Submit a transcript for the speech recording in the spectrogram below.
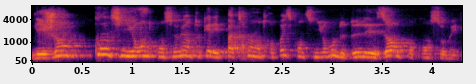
les gens continueront de consommer, en tout cas les patrons d'entreprise continueront de donner des ordres pour consommer.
